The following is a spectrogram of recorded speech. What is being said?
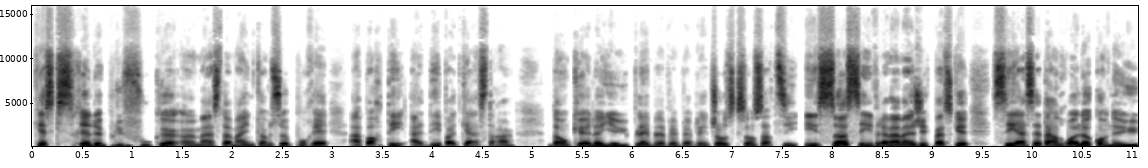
qu'est-ce qui serait le plus fou qu'un mastermind comme ça pourrait apporter à des podcasteurs. Donc, euh, là, il y a eu plein, plein, plein, plein, plein de choses qui sont sorties. Et ça, c'est vraiment magique parce que c'est à cet endroit-là qu'on a eu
